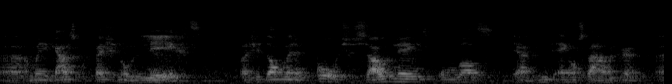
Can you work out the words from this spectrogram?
eh, Amerikaanse professional leert, als je dat met een korreltje zout neemt, omdat ja, niet Engelstalige eh,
